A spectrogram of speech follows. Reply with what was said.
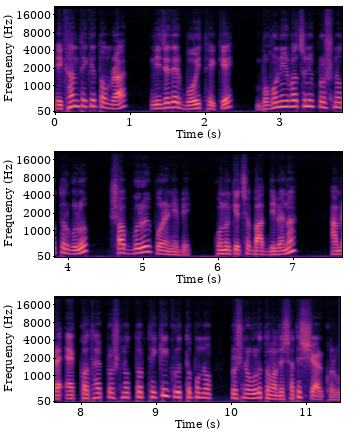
এখান থেকে তোমরা নিজেদের বই থেকে বহু নির্বাচনী প্রশ্ন উত্তরগুলো সবগুলোই পড়ে নেবে। কোনো কিছু বাদ দিবে না। আমরা এক কথায় প্রশ্নোত্তর থেকেই গুরুত্বপূর্ণ প্রশ্নগুলো তোমাদের সাথে শেয়ার করব।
